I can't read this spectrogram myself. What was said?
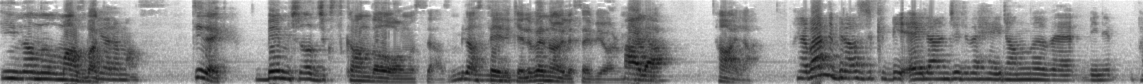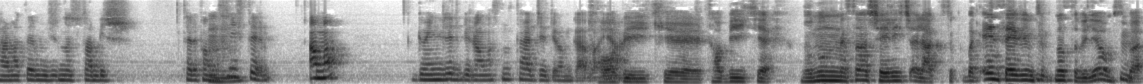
İnanılmaz bak. Yaramaz. Direkt benim için azıcık skandal olması lazım. Biraz tehlikeli ben öyle seviyorum. yani. Hala. Hala. Ya ben de birazcık bir eğlenceli ve heyecanlı ve beni parmaklarımın ucunda tutan bir taraf olmasını isterim. Ama güvenilir bir olmasını tercih ediyorum galiba yani. Tabii ki, tabii ki. Bunun mesela şeyle hiç alakası yok. Bak en sevdiğim tip nasıl biliyor musun? Böyle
